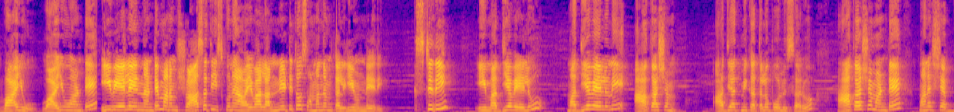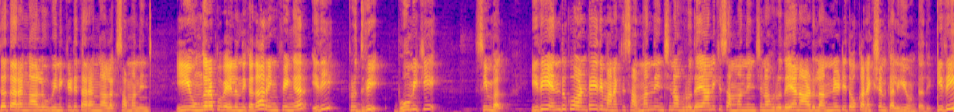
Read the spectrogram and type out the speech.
వాయువు. వాయువు అంటే ఈ వేలు ఏంటంటే మనం శ్వాస తీసుకునే అవయవాలన్నిటితో సంబంధం కలిగి ఉండేది. నెక్స్ట్ది ఈ మధ్యవేలు వేలు. వేలుని ఆకాశం. ఆధ్యాత్మికతలో పోలుస్తారు. ఆకాశం అంటే మన శబ్ద తరంగాలు వినికిడి తరంగాలకు సంబంధించి. ఈ ఉంగరపు వేలుంది కదా రింగ్ ఫింగర్? ఇది పృథ్వీ భూమికి సింబల్. ఇది ఎందుకు అంటే ఇది మనకి సంబంధించిన హృదయానికి సంబంధించిన హృదయ నాడులన్నిటితో కనెక్షన్ కలిగి ఉంటుంది. ఇది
